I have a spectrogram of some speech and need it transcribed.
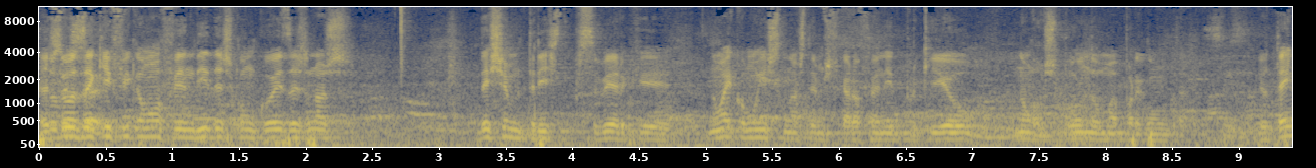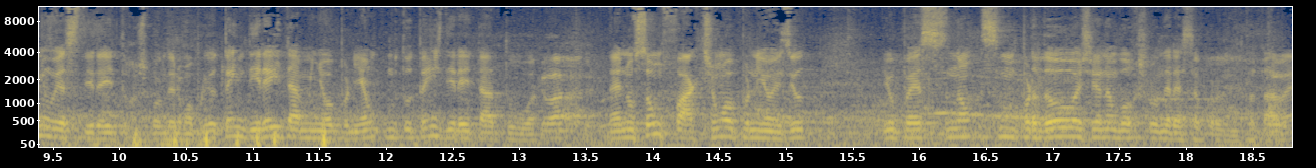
As pessoas aqui ficam ofendidas com coisas, nós. Deixa-me triste perceber que não é com isto que nós temos de ficar ofendidos, porque eu não respondo a uma pergunta. Eu tenho esse direito de responder uma pergunta. Eu tenho direito à minha opinião, como tu tens direito à tua. Claro. Não são factos, são opiniões. Eu, eu peço, se, não, se me perdoas, eu não vou responder essa pergunta, está bem?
